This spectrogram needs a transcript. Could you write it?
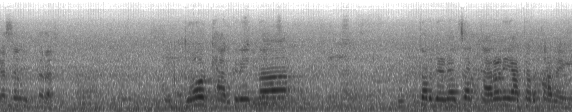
कसं उत्तर असं उद्धव ठाकरेंना उत्तर देण्याचं कारण याकरता नाही.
